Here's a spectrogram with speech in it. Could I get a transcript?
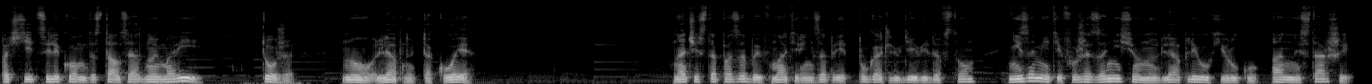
почти целиком достался одной Марии, тоже, но ляпнуть такое... Начисто позабыв материн запрет пугать людей видовством, не заметив уже занесенную для оплеухи руку Анны Старшей,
